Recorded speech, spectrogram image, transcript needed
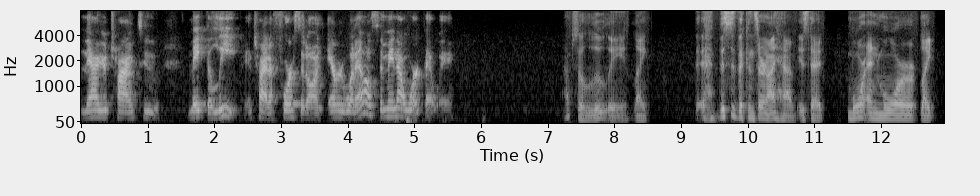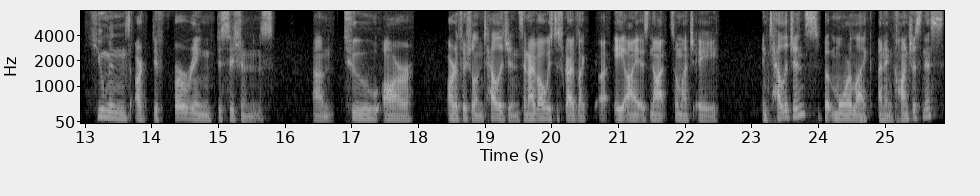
now you're trying to make the leap and try to force it on everyone else. It may not work that way. Absolutely. Like this is the concern I have is that more and more like humans are deferring decisions um, to our artificial intelligence. And I've always described like uh, AI as not so much a intelligence, but more like an unconsciousness,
